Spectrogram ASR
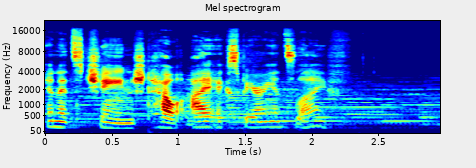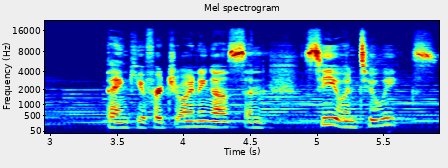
And it's changed how I experience life. Thank you for joining us and see you in two weeks.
